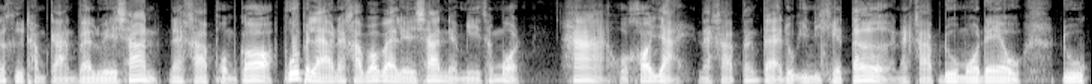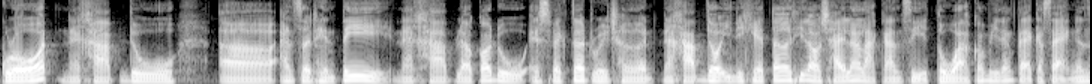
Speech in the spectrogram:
ก็คือทำการ valuation นะครับ ผมก็พูดไปแล้วนะครับว่า valuation เนี่ยมีทั้งหมด 5 หัวข้อใหญ่นะครับ ตั้งแต่ดู indicator นะครับ ดูโมเดล ดู growth นะครับ ดูอ่อ uncertainty นะครับ แล้วก็ดู expected return นะครับ โดย indicator ที่เราใช้หลักๆการ 4 ตัว ก็มีตั้งแต่กระแสเงิน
